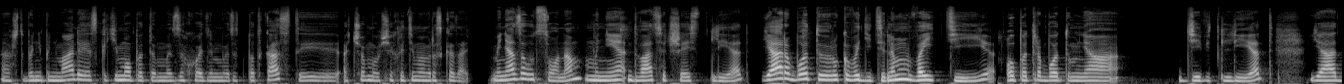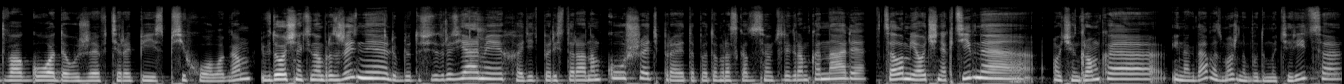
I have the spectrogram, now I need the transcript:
э, чтобы они понимали, с каким опытом мы заходим в этот подкаст и о чем мы вообще хотим им рассказать. Меня зовут Сона, мне 26 лет. Я работаю руководителем в IT. Опыт работы у меня 9 лет. Я два года уже в терапии с психологом. Веду очень активный образ жизни, люблю тусить с друзьями, ходить по ресторанам кушать, про это потом рассказываю в своем телеграм-канале. В целом я очень активная, очень громкая, иногда, возможно, буду материться.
